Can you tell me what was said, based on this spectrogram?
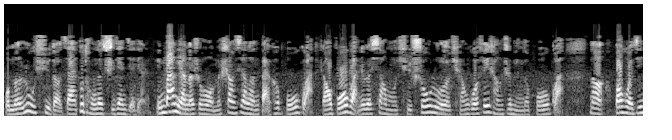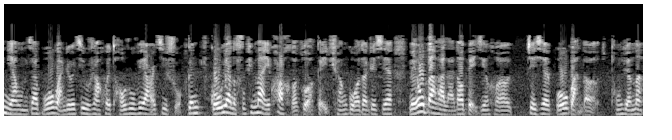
我们陆续的在不同的时间节点。零八年的时候，我们上线了百科博物馆，然后博物馆这个项目去收录了全国非常知名的博物馆。那包括今年我们在博物馆这个基础上会投入 VR 技术，跟国务院的扶贫办一块儿合作，给全国的这些没有办法来到北京和这些博物馆的同学们，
